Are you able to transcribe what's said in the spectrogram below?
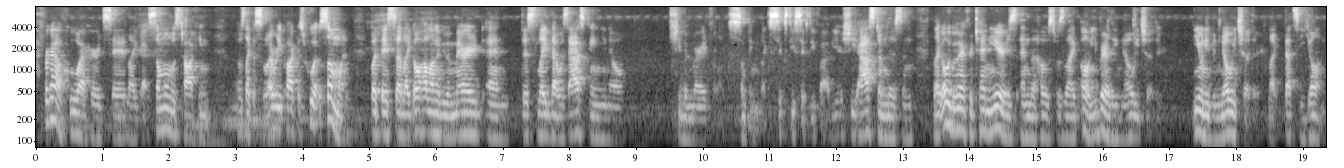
I forgot who I heard say it. Like uh, someone was talking. It was like a celebrity podcast. Who? Someone. But they said like, "Oh, how long have you been married?" And this lady that was asking, you know, she'd been married for like something like 60, 65 years. She asked him this, and like, "Oh, we've been married for ten years." And the host was like, "Oh, you barely know each other. You don't even know each other. Like that's young."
